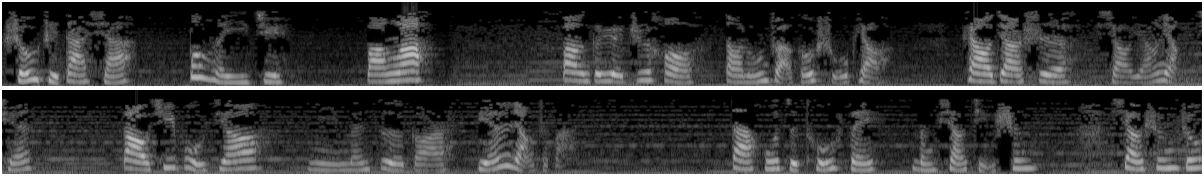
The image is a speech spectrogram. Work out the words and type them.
手指大侠，蹦了一句：“绑了。”半个月之后到龙爪沟赎票，票价是小洋两千，到期不交，你们自个儿掂量着吧。大胡子土匪冷笑几声，笑声中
